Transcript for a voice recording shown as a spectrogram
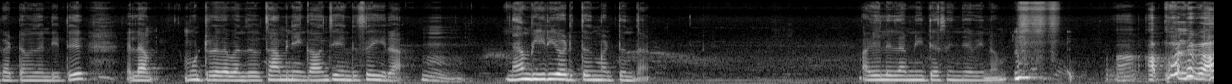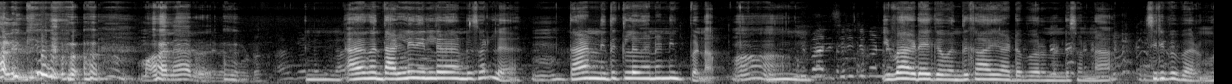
கட்டம் தண்டிட்டு எல்லாம் மூட்டுறதை வந்து சாமினியக்காவும் சேர்ந்து செய்கிறா ம். நான் வீடியோ எடுத்தது மட்டும்தான். அவையில் எல்லாம் நீட்டாக செஞ்ச வேணும். அப்போ அந்த காலைக்கு மகனார். அவங்க தள்ளி நில்லுன்னு சொல்ல. தான் இதுக்குள்ள தானே நிற்பேனா இவ இடையக்க வந்து காய் ஆட்ட போறேன்னு சொன்னா சிரிப்பு பாருங்க.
